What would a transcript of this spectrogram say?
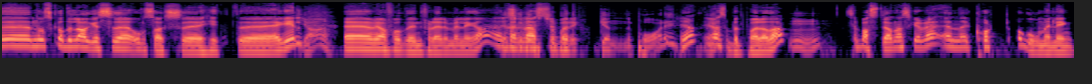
Eh, nå skal det lages eh, onsdagshit, eh, Egil. Ja. Eh, vi har fått inn flere meldinger. Jeg Skal kan vi lese ikke opp bare et, gønne på, eller? ja, opp et par av dem. Mm. Sebastian har skrevet en kort og god melding.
